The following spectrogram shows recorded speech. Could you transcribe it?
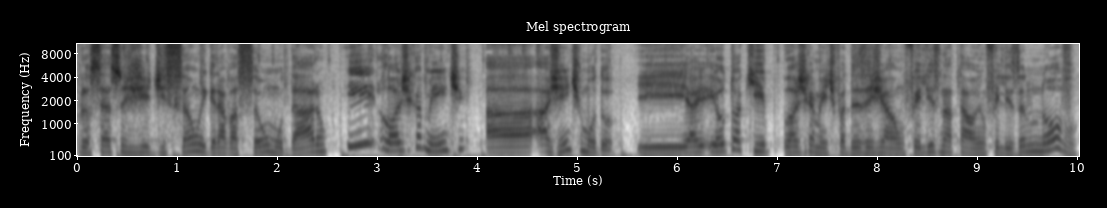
processos de edição e gravação mudaram e, logicamente, a, a gente mudou. E eu tô aqui, logicamente, para desejar um feliz Natal e um feliz Ano Novo,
